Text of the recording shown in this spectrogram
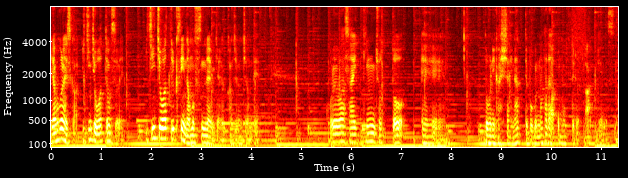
やばくないですか？1日終わってますよね。1日終わってるくせに何も進んでないみたいな感じになっちゃうんで。これは最近ちょっと、えー、どうにかしたいなって僕の中では思ってる案件ですね、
